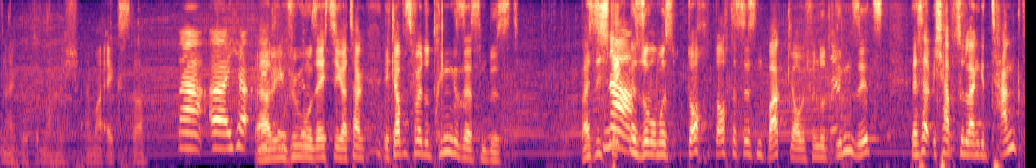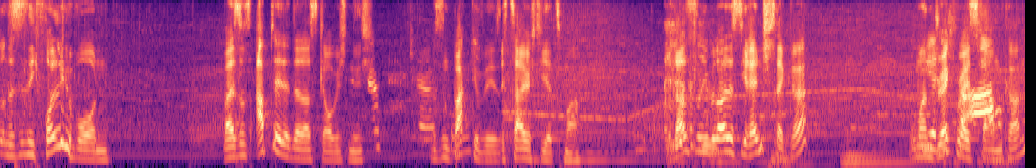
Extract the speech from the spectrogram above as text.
Na gut, dann mache ich einmal extra. Na, äh, ich hab... Ja, wegen 65er Tank. Ich glaube, das ist, weil du drin gesessen bist. Weißt du, ich denke mir so, man muss. Doch, doch, das ist ein Bug, glaube ich, wenn du drin sitzt. Deshalb, ich habe so lange getankt und es ist nicht voll geworden. Weil sonst updatet er das, glaube ich, nicht. Das ist ein Bug gewesen. Ich zeige euch die jetzt mal. Und das, liebe Leute, ist die Rennstrecke. Wo man Drag Race fahren kann.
